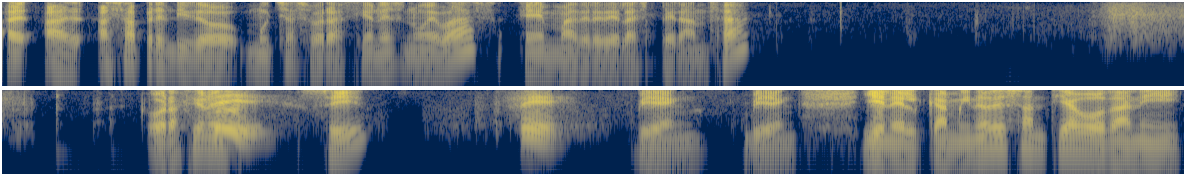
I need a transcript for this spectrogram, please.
¿Ha- ha- ¿Has aprendido muchas oraciones nuevas en Madre de la Esperanza? ¿Oraciones? Sí. ¿Sí? Sí, Bien, bien. ¿Y en el Camino de Santiago, Dani,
